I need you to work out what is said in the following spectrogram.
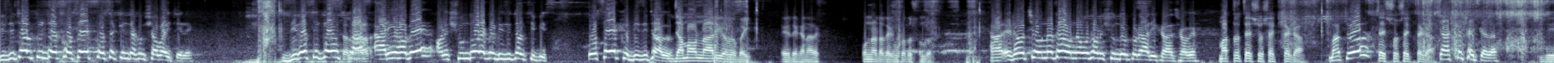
ডিজিটাল প্রিন্টের কোসেক কোসেক কিন্তু এখন সবাই চেনে। জিরো সিকোয়েন্স প্লাস আরি হবে। অনেক সুন্দর একটা ডিজিটাল থ্রি পিস কোসেক ডিজিটাল জামা অন্য আরই হবে ভাই। এই দেখেন আরেক অন্যটা দেখেন কত সুন্দর। আর এটা হচ্ছে অন্যটা অন্য মধ্যে অনেক সুন্দর করে আরই কাজ হবে। মাত্র চারশো ষাট টাকা। মাত্র চারশো ষাট টাকা। চারশো ষাট টাকা। জি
